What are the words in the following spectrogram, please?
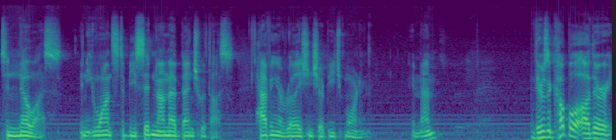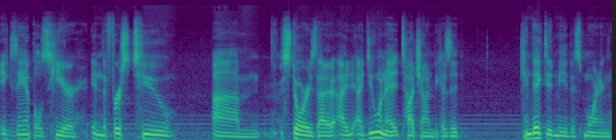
to know us, and He wants to be sitting on that bench with us, having a relationship each morning. Amen? There's a couple other examples here in the first two um, stories that I, I do want to touch on because it convicted me this morning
